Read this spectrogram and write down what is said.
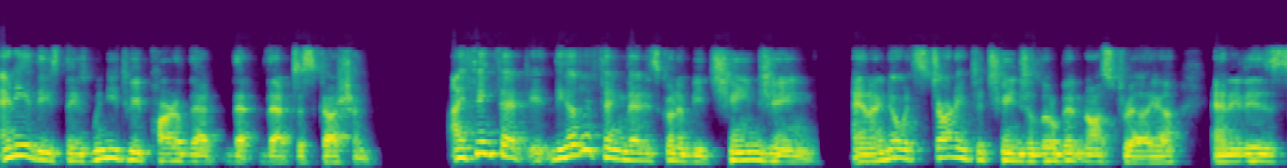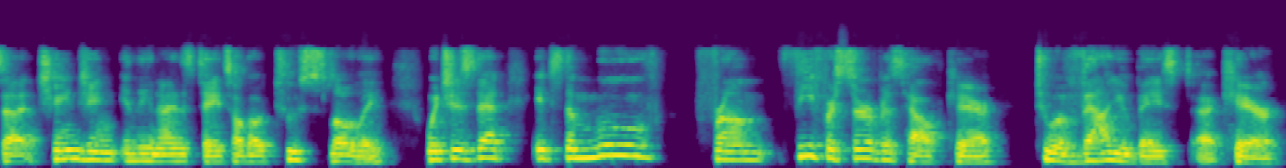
Any of these things, we need to be part of that, that, that discussion. I think that the other thing that is going to be changing and I know it's starting to change a little bit in Australia, and it is uh, changing in the United States, although too slowly, which is that it's the move from fee for service healthcare to a value based uh, care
